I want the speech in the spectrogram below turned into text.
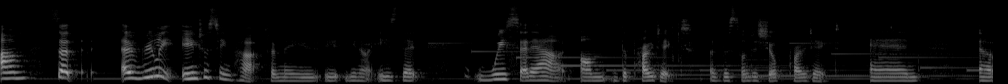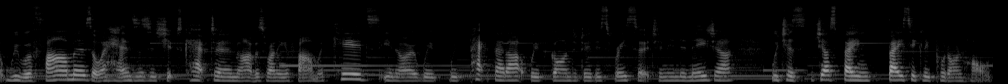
Um, so a really interesting part for me, you know, is that we set out on the project of the Sunda Shelf project and uh, we were farmers, or Hans is a ship's captain, I was running a farm with kids. You know, we've, we've packed that up, we've gone to do this research in Indonesia, which has just been basically put on hold.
